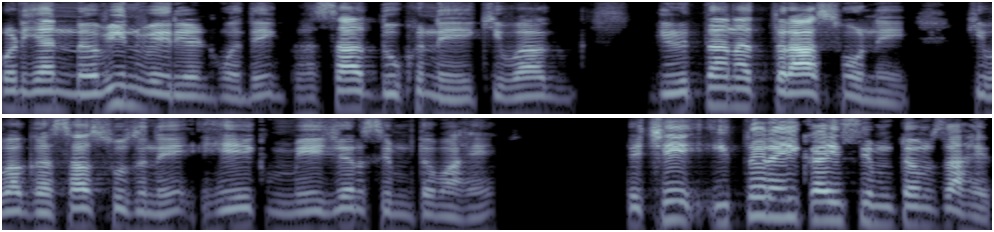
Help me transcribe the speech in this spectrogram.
पण या नवीन व्हेरियंटमध्ये घसा दुखणे किंवा गिळताना त्रास होणे किंवा घसा सुजणे हे एक मेजर सिम्प्टम आहे. त्याचे इतरही काही सिम्प्टम्स आहेत.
